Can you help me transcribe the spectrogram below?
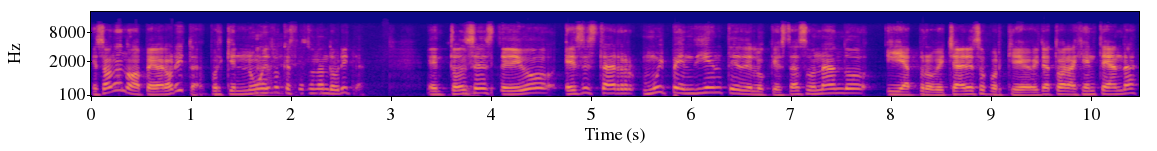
Esa onda no va a pegar ahorita, porque no, es lo que está sonando ahorita. Entonces, te digo, es estar muy pendiente de lo que está sonando y aprovechar eso porque ahorita toda la gente anda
